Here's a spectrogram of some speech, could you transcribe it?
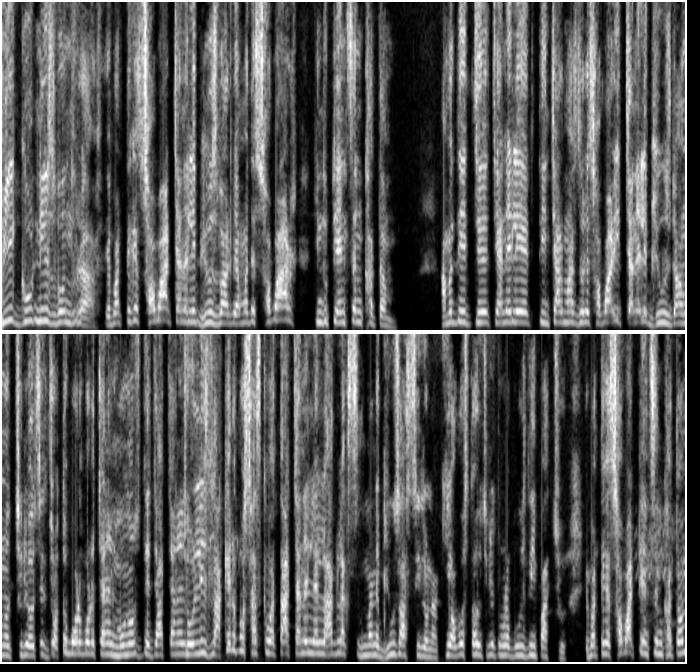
বিগ গুড নিউজ বন্ধুরা। এবার থেকে সবার চ্যানেলে ভিউজ বাড়বে। আমাদের সবার কিন্তু টেনশন খতম। আমাদের যে চ্যানেলের তিন চার মাস ধরে সবারই চ্যানেলে ভিউজ ডাউন হচ্ছিল। সে যত বড় বড় চ্যানেল মনোজদের যার চ্যানেল চল্লিশ লাখের উপর সাবস্ক্রাইবার তার চ্যানেলে লাখ লাখ মানে ভিউজ আসছিল না। কি অবস্থা হয়েছিল তোমরা বুঝতেই পারছ। এবার থেকে সবার টেনশন খতম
